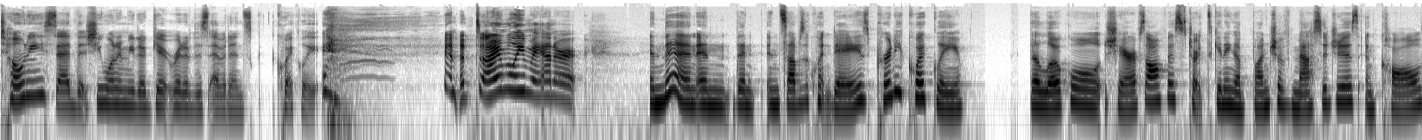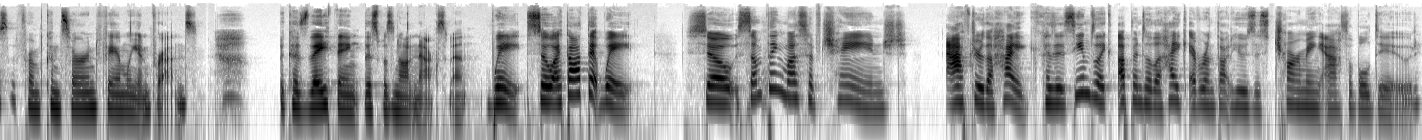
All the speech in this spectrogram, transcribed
Toni said that she wanted me to get rid of this evidence quickly. In a timely manner. And then, and then in subsequent days, pretty quickly, the local sheriff's office starts getting a bunch of messages and calls from concerned family and friends because they think this was not an accident. Wait, so I thought that, wait, so something must have changed after the hike because it seems like up until the hike, everyone thought he was this charming, affable dude.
